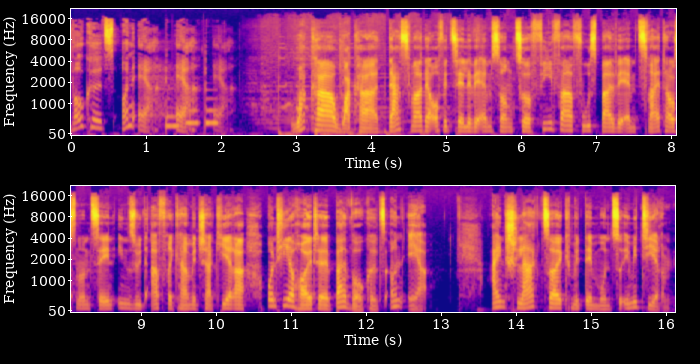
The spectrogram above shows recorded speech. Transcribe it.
Vocals on Air. Air. Air. Waka Waka, das war der offizielle WM-Song zur FIFA Fußball-WM 2010 in Südafrika mit Shakira und hier heute bei Vocals on Air. Ein Schlagzeug mit dem Mund zu imitieren.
